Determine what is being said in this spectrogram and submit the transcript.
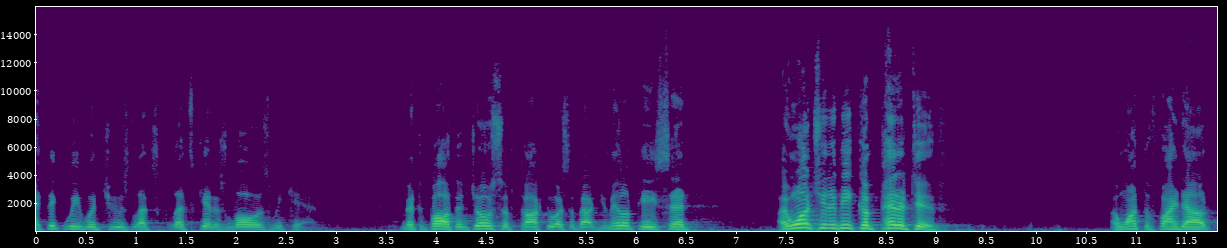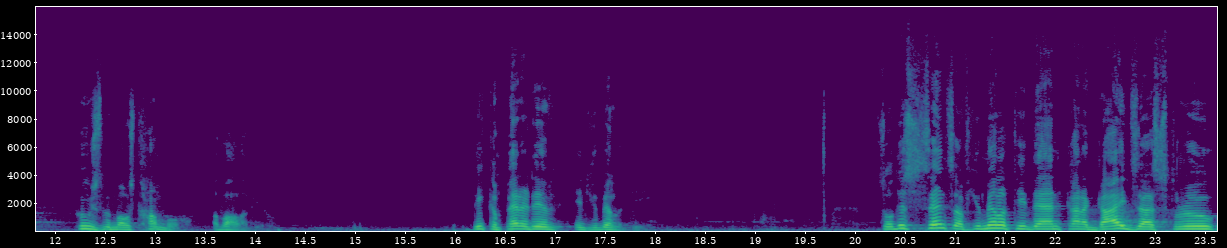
I think we would choose let's, let's get as low as we can. Metropolitan Joseph talked to us about humility. He said, I want you to be competitive. I want to find out who's the most humble of all of you. Be competitive in humility. So, this sense of humility then kind of guides us through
